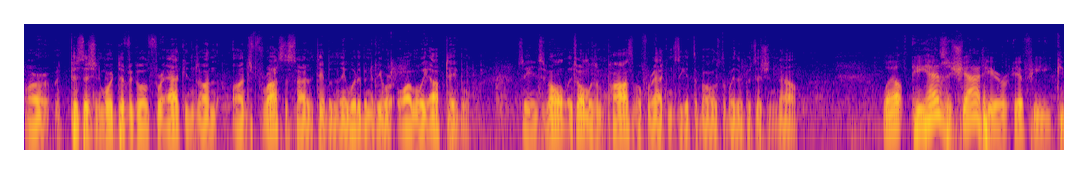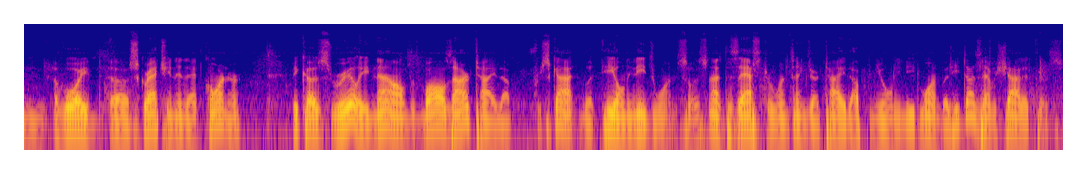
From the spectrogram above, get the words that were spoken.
are positioned more difficult for Adkins on on Frost's side of the table than they would have been if they were all the way up table. See, it's, al- it's almost impossible for Adkins to get the balls the way they're positioned now. Well, he has a shot here if he can avoid uh, scratching in that corner, because really now the balls are tied up for Scott, but he only needs one. So it's not disaster when things are tied up and you only need one. But he does have a shot at this.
